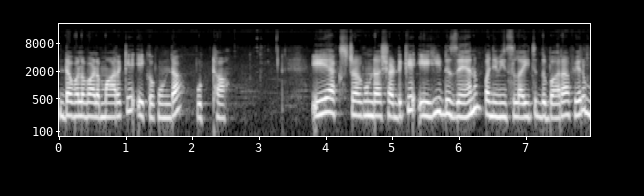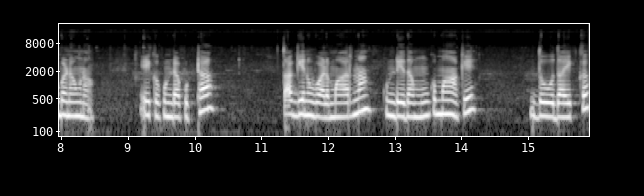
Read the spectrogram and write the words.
ਡਬਲ ਵਲ ਮਾਰ ਕੇ ਇੱਕ ਕੁੰਡਾ ਪੁੱਠਾ। ਇਹ ਐਕਸਟਰਾ ਕੁੰਡਾ ਛੱਡ ਕੇ ਇਹੀ ਡਿਜ਼ਾਈਨ ਪੰਜਵੀਂ ਸਲਾਈ 'ਚ ਦੁਬਾਰਾ ਫਿਰ ਬਣਾਉਣਾ। ਇੱਕ ਕੁੰਡਾ ਪੁੱਠਾ, ਧਾਗੇ ਨੂੰ ਵਲ ਮਾਰਨਾ, ਕੁੰਡੇ ਦਾ ਮੂੰਹ ਘੁਮਾ ਕੇ ਦੋ ਦਾ ਇੱਕ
